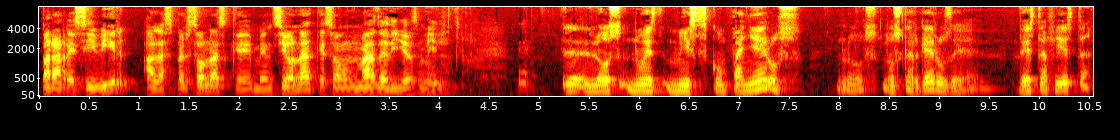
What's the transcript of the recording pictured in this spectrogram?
para recibir a las personas que menciona, que son más de 10 mil? Los, mis compañeros, los, los cargueros de, de esta fiesta,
